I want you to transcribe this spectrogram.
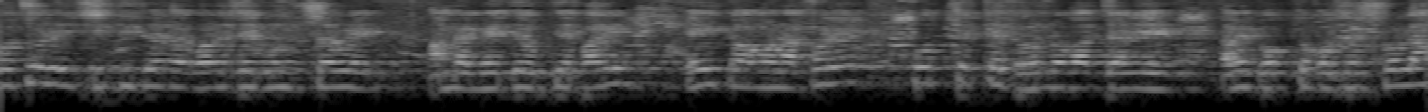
বছর এই সিদ্ধিদাতা গণেশের উৎসবে আমরা মেতে উঠতে পারি। এই কামনা করে প্রত্যেককে ধন্যবাদ জানিয়ে আমি বক্তব্য শেষ করলাম।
